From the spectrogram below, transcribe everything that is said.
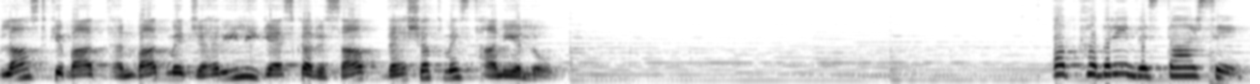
ब्लास्ट के बाद धनबाद में जहरीली गैस का रिसाव दहशत में स्थानीय लोग। अब खबरें विस्तार से।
